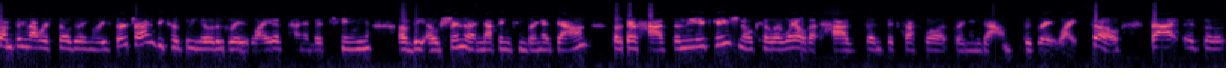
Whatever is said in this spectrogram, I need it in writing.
something that we're still doing research on because we know the great white is kind of the king of the ocean and nothing can bring it down. But there has been the occasional killer whale that has been successful at bringing down the great white. So that is the,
